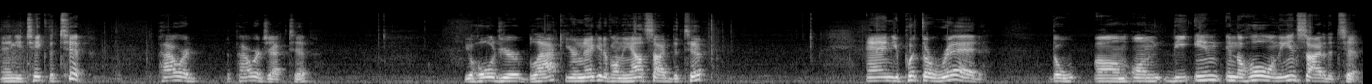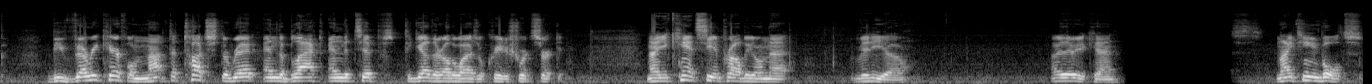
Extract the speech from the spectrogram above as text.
And you take the tip, the power, the power jack tip. You hold your black, your negative on the outside of the tip. And you put the red the, um, on the in, in the hole on the inside of the tip. Be very careful not to touch the red and the black and the tips together, otherwise it'll create a short circuit. Now you can't see it probably on that video. Oh, there you can. 19 volts.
